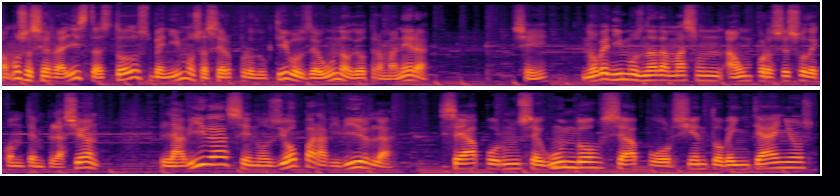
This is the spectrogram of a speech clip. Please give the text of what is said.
Vamos a ser realistas, todos venimos a ser productivos de una o de otra manera. ¿Sí? No venimos nada más a un proceso de contemplación. La vida se nos dio para vivirla, sea por un segundo, sea por 120 años.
